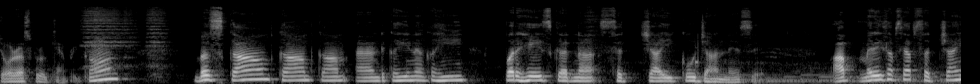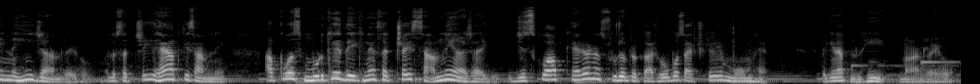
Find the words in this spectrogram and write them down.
टोरस प्रो कैप्रिकॉन बस काम काम काम एंड कहीं ना कहीं परहेज करना सच्चाई को जानने से। आप, मेरे हिसाब से आप सच्चाई नहीं जान रहे हो। मतलब सच्चाई है आपके सामने। आपको बस मुड़ के देखने सच्चाई सामने आ जाएगी। जिसको आप कह रहे हो ना सूर्य प्रकाश वो बस एक्चुअली मोम है। लेकिन आप नहीं मान रहे हो।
